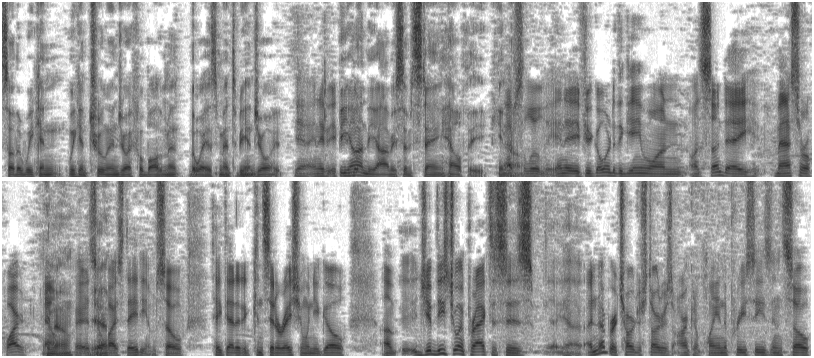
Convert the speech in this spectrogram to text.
so that we can we can truly enjoy football the, the way it's meant to be enjoyed. Yeah, and if, if beyond go, the obvious of staying healthy, you know, absolutely. And if you're going to the game on on Sunday, masks are required now you know, at SoFi yeah. Stadium. So take that into consideration when you go. Um, Jim, these joint practices, uh, a number of Charger starters aren't going to play in the preseason, so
